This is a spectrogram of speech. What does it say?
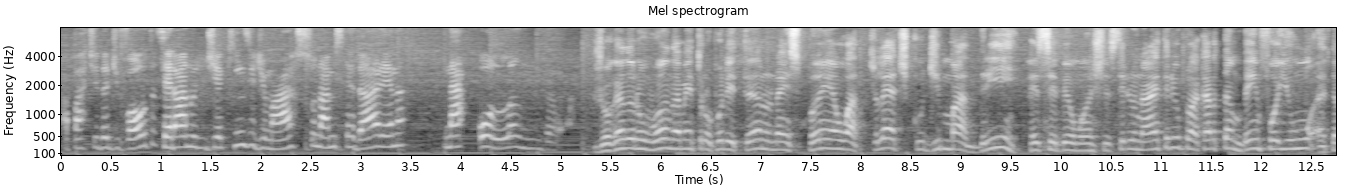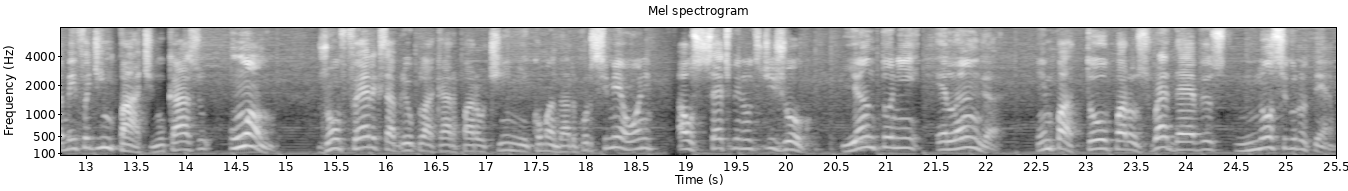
A partida de volta será no dia 15 de março, na Amsterdã Arena, na Holanda. Jogando no Wanda Metropolitano, na Espanha, o Atlético de Madrid recebeu o Manchester United e o placar também foi, um, eh, também foi de empate, no caso, 1 um a 1 um. João Félix abriu o placar para o time comandado por Simeone aos 7 minutos de jogo e Anthony Elanga empatou para os Red Devils no segundo tempo.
